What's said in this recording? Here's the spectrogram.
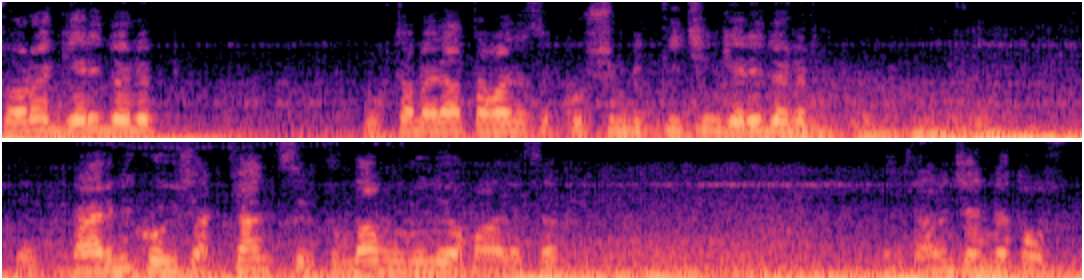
Sonra geri dönüp muhtemelen tabancası kurşun bittiği için geri dönüp işte mermi koyacakken sırtından vuruluyor maalesef. Mekanı cennet olsun.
